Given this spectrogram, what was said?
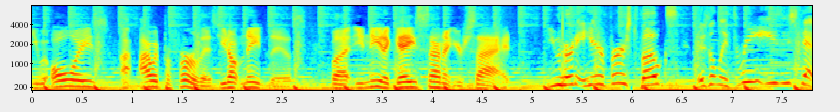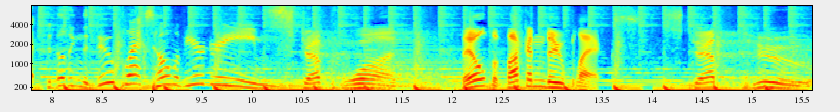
you always, I, I would prefer this. You don't need this, but you need a gay son at your side. You heard it here first, folks. There's only three easy steps to building the duplex home of your dreams. Step one. Build the fucking duplex. Step two.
